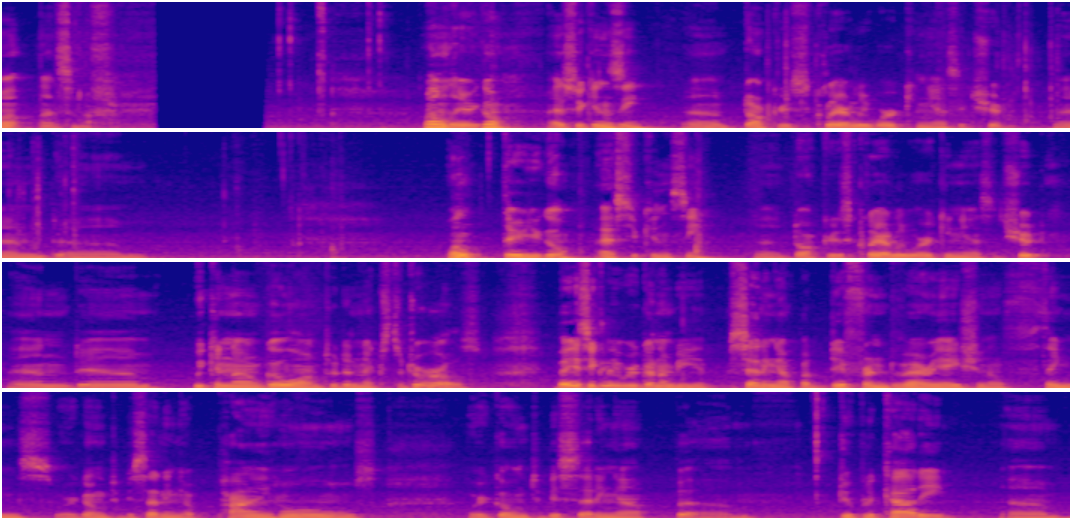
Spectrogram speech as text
Well, that's enough. Well, there you go. As you can see, uh, Docker is clearly working as it should. And, um, well, there you go. As you can see, uh, Docker is clearly working as it should. And um, we can now go on to the next tutorials. Basically, we're going to be setting up a different variation of things. We're going to be setting up Pi-holes. We're going to be setting up um, Duplicati. Um,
